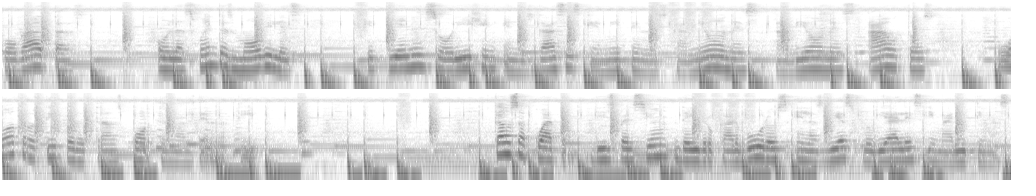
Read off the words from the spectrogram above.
fogatas o las fuentes móviles que tienen su origen en los gases que emiten los camiones, aviones, autos u otro tipo de transporte no alternativo. Causa 4. Dispersión de hidrocarburos en las vías fluviales y marítimas,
